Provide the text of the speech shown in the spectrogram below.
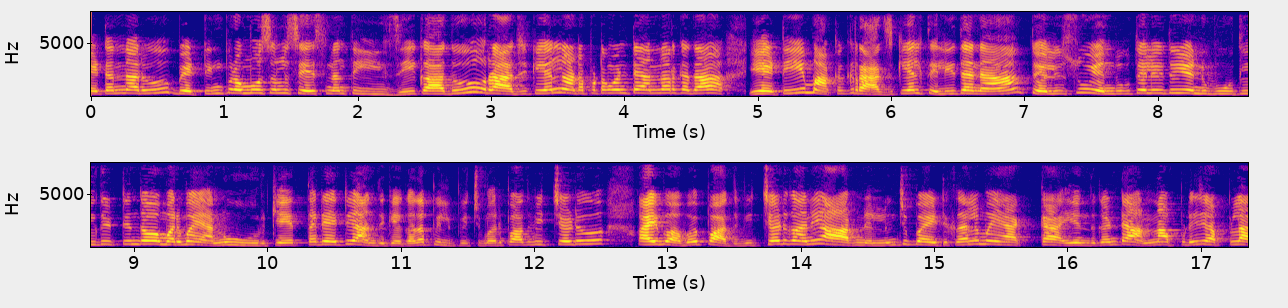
ఏటన్నారు? బెట్టింగ్ ప్రమోషన్లు చేసినంత ఈజీ కాదు. రాజకీయాలు నడపటం అంటే అన్నారు కదా. ఏటి మా అక్కకి రాజకీయాలు తెలియదనా తెలుసు. ఎందుకు తెలియదు ఎన్ని బూతులు తిట్టిందో? మరి మా అన్న ఊరికే ఎత్తాడేటి అందుకే కదా పిలిపించి మరి పదవి ఇచ్చాడు. అయ్యి బాబోయ్ పదవి ఇచ్చాడు కానీ ఆరు నెలల నుంచి బయటకు రాలి మా అక్క. ఎందుకంటే అన్న అప్పుడే చెప్పలా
